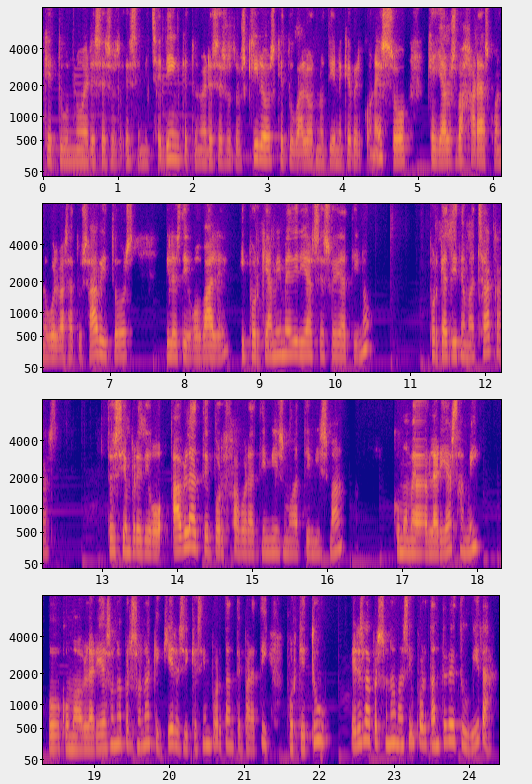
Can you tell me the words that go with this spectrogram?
que tú no eres ese Michelin, que tú no eres esos dos kilos, que tu valor no tiene que ver con eso, que ya los bajarás cuando vuelvas a tus hábitos. Y les digo, vale, ¿y por qué a mí me dirías eso y a ti no? Porque a ti te machacas. Entonces siempre digo, háblate por favor a ti mismo, a ti misma, como me hablarías a mí o como hablarías a una persona que quieres y que es importante para ti, porque tú eres la persona más importante de tu vida.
